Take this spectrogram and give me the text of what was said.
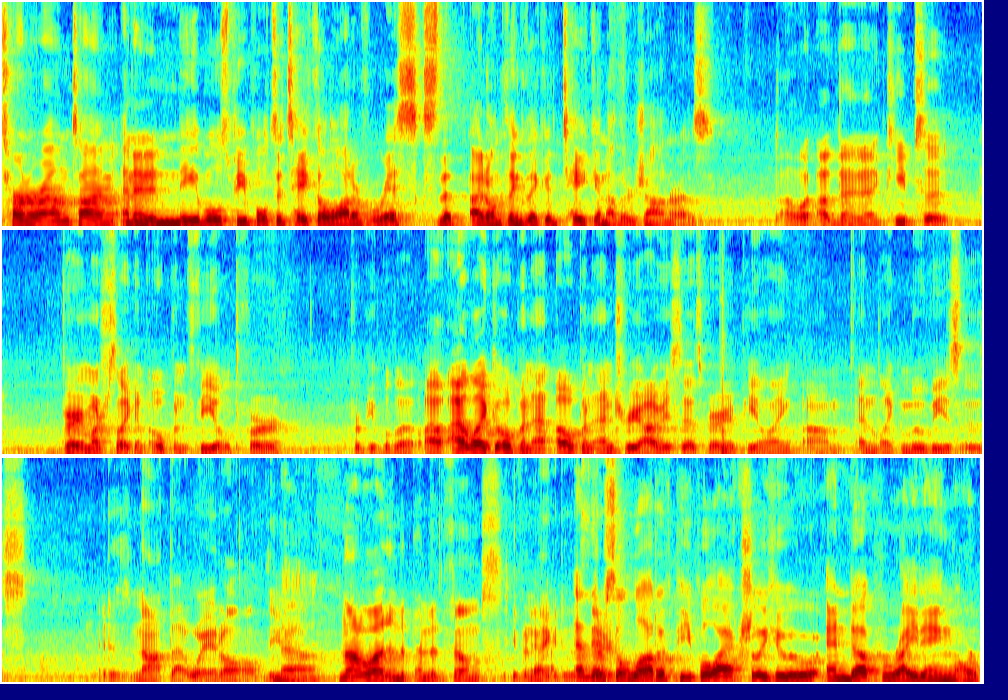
turnaround time and it enables people to take a lot of risks that i don't think they could take in other genres uh, then it keeps it very much like an open field for for people to. I, I like open open entry. Obviously, that's very appealing. Um, and like movies is it is not that way at all. You No. know, not a lot of independent films even Yeah. make it And there's a lot of people actually who end up writing or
